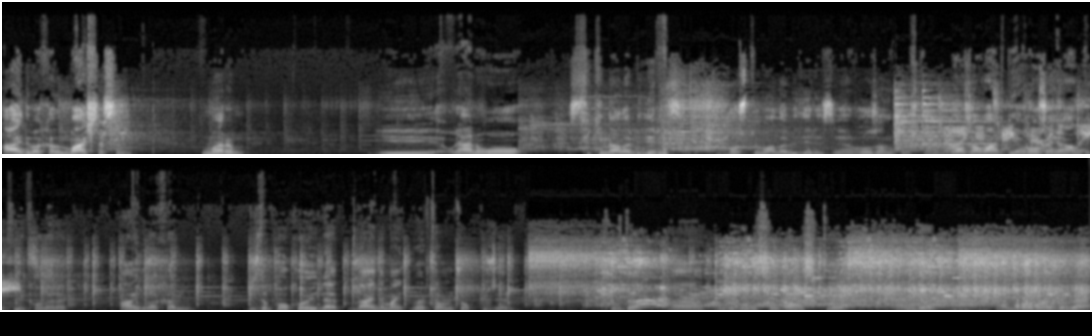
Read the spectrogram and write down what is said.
Haydi bakalım başlasın. Umarım eee, yani o skin alabiliriz. Kostümü alabiliriz. Yani Roza'nın kostümü. Roza var diye Roza'yı aldık ilk olarak. Haydi bakalım. Bizde Poco ile Dynamite var. Tamam çok güzel. Şurada aa, burada birisi bana sıkıyor. Sen de. Sen de beni öldürme.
